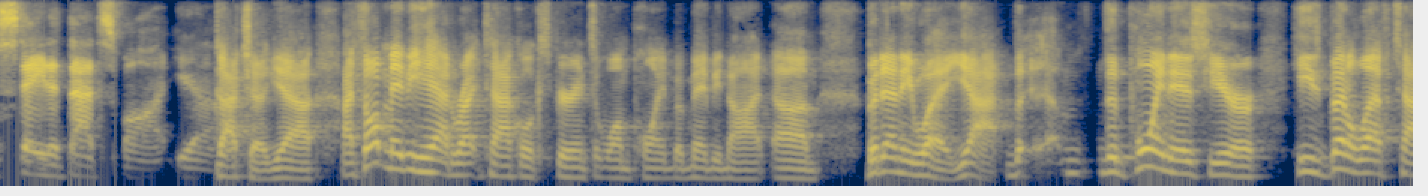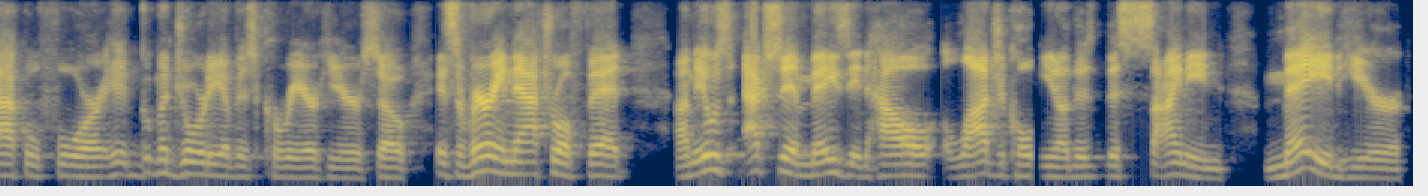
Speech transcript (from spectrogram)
stayed at that spot. Yeah, gotcha. Yeah, I thought maybe he had right tackle experience at one point, but maybe not. Um, but anyway, yeah. But the point is here, he's been a left tackle for a majority of his career here, so it's a very natural fit. Um, it was actually amazing how logical you know this, this signing made here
